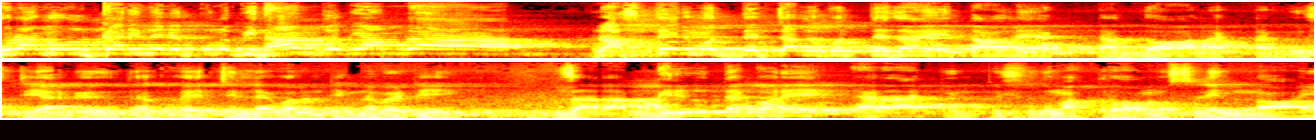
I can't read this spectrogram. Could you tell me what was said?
কোরআনুল কারিমের কোনো বিধান যদি আমরা রাষ্ট্রের মধ্যে চালু করতে যাই, তাহলে একটা দল, একটা গোষ্ঠী আর বিরোধিতা করে চিল্লে বলেন, ঠিক না বেটি? যারা বিরোধিতা করে, এরা কিন্তু শুধুমাত্র মুসলিম নয়,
